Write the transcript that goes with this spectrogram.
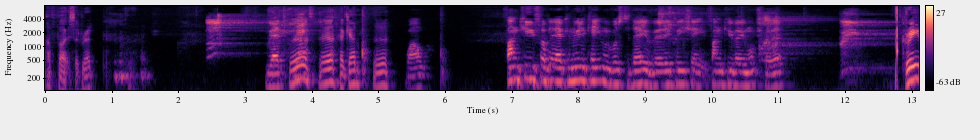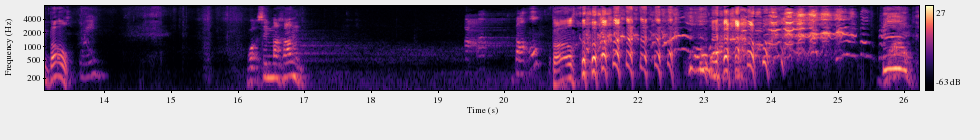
I thought it said red. Red. Yeah, yeah, again. Yeah. Wow. Thank you for uh, communicating with us today. I really appreciate it. Thank you very much for it. Green bottle. Green. What's in my hand? Bottle. Bottle. Wow.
